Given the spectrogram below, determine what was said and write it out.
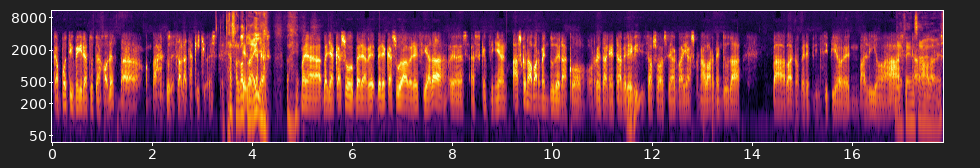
kanpotik begiratuta, joder, ba, ba, du dezala takitxo, ez. Eta salbatu da Ez, ella. Bai. Baina, baina kasu, bere, bere kasua berezia da, eh, azken finean, asko nabarmendu delako horretan, eta bere Mhm. bizitza osoan zehar bai asko nabarmendu da, ba, ba, no, bere printzipioen balioa. Defensa, edo, ez?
